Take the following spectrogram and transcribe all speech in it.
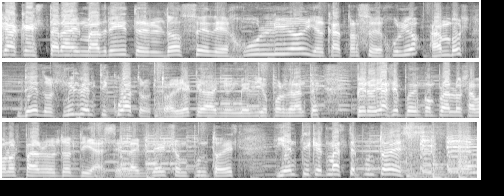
Que estará en Madrid el 12 de julio y el 14 de julio, ambos de 2024. Todavía queda año y medio por delante, pero ya se pueden comprar los abonos para los dos días en livenation.es y en ticketmaster.es.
